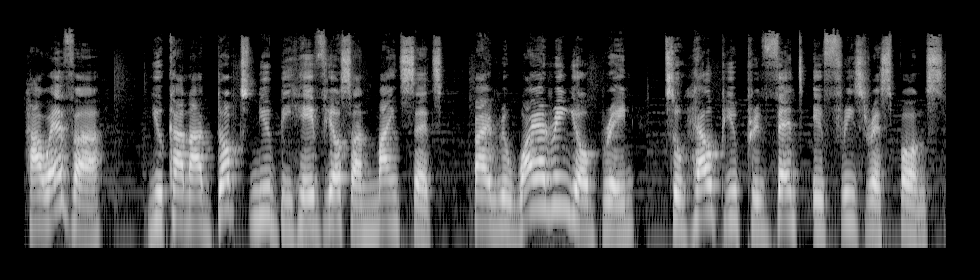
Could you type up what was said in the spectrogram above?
However, you can adopt new behaviors and mindsets by rewiring your brain to help you prevent a freeze response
